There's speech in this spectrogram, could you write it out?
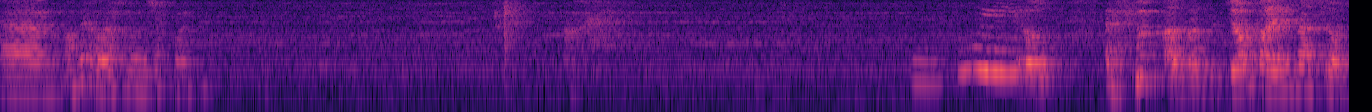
Um, okay, well, there's another checkpoint. Whee! Oh, I was about to jump, but I did not jump.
